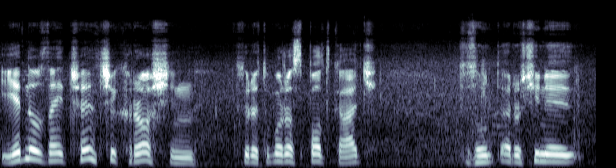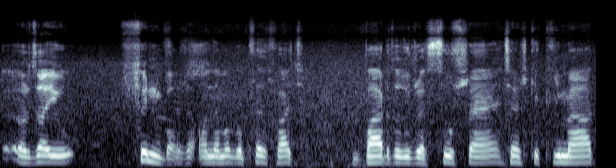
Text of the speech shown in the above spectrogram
Jedną z najczęstszych roślin, które tu można spotkać, to są te rośliny rodzaju fynbos. One mogą przetrwać bardzo duże susze, ciężki klimat.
